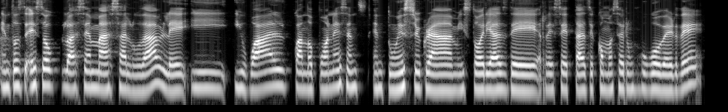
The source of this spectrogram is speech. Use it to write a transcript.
Entonces eso lo hace más saludable. Y igual cuando pones en, en tu Instagram historias de recetas de cómo hacer un jugo verde,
